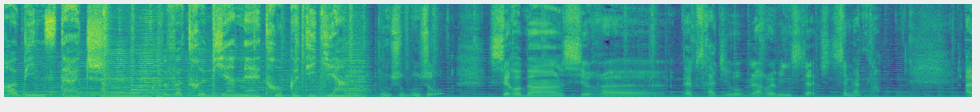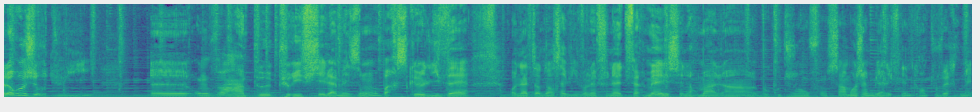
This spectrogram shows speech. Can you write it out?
Robin Touch, votre bien-être au quotidien. Bonjour, bonjour. C'est Robin sur euh, Peps Radio, la Robin Touch, c'est maintenant. Alors aujourd'hui, euh, on va un peu purifier la maison parce que l'hiver, on a tendance à vivre les fenêtres fermées et c'est normal. Hein. beaucoup de gens font ça. Moi, j'aime bien les fenêtres grandes ouvertes, mais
